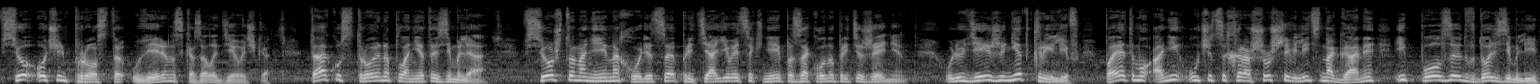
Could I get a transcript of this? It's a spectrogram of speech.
«Все очень просто», — уверенно сказала девочка. «Так устроена планета Земля. Все, что на ней находится, притягивается к ней по закону притяжения. У людей же нет крыльев, поэтому они учатся хорошо шевелить ногами и ползают вдоль Земли».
